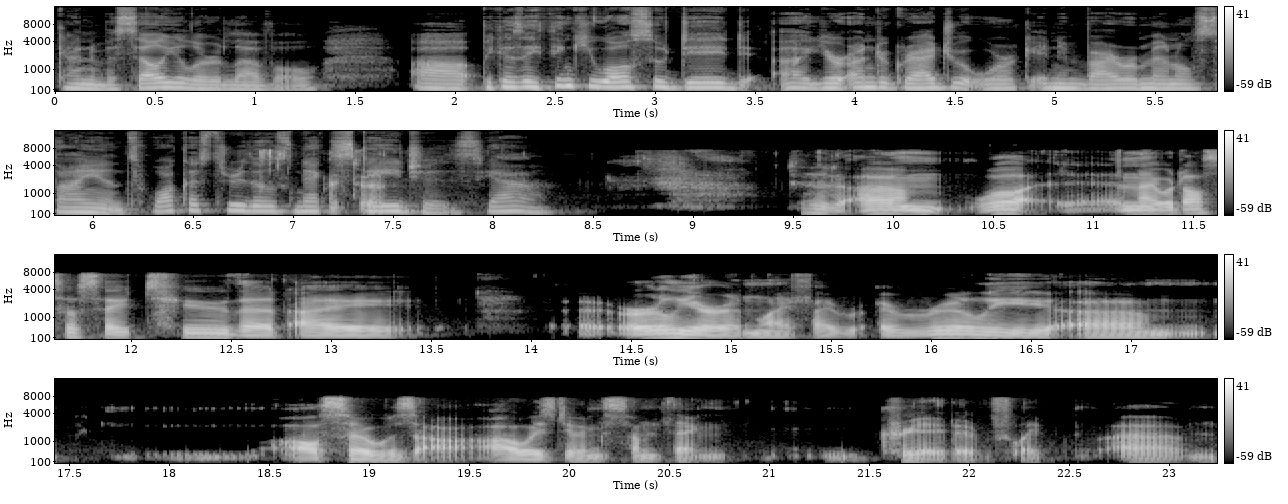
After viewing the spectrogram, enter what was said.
kind of a cellular level. Uh, because I think you also did uh, your undergraduate work in environmental science. Walk us through those next stages. Yeah. Did um, well, and I would also say too that I earlier in life I I really um, also was always doing something creative, like um,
